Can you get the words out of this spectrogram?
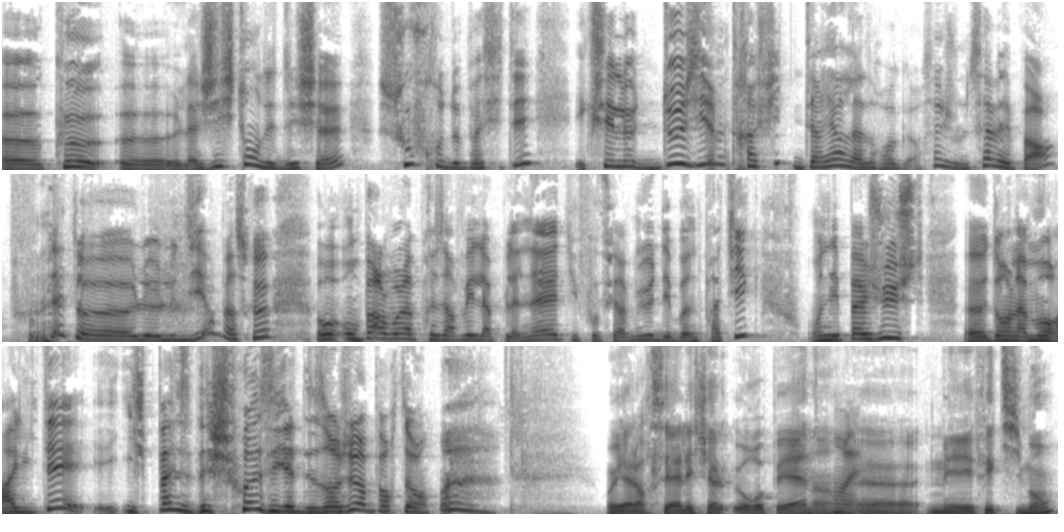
euh, que euh, la gestion des déchets souffre d'opacité et que c'est le deuxième trafic derrière la drogue. Alors ça, je ne savais pas. Il faut peut-être euh, le, dire parce que on, on, parle voilà préserver la planète, il faut faire mieux des bonnes pratiques. On n'est pas juste dans la moralité. Il se passe des choses, il y a des enjeux importants. Oui, alors c'est à l'échelle européenne, hein, ouais. euh, mais effectivement,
